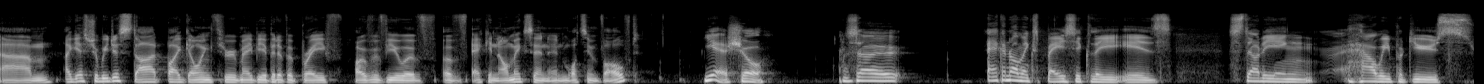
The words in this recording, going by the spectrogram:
um, I guess should we just start by going through maybe a bit of a brief overview of of economics and, and what's involved? Yeah, sure. So economics basically is studying how we produce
